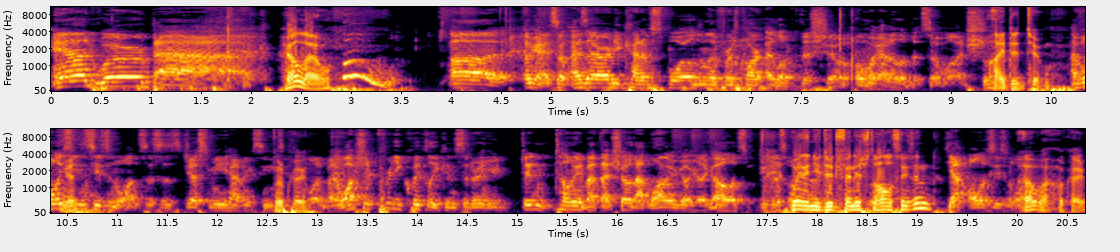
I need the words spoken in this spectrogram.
And we're back. Hello. Woo! Uh, okay, so as I already kind of spoiled in the first part, I loved this show. Oh my god, I loved it so much. I did too. I've only Yeah. seen season one, so this is just me having seen Okay. season one. But I watched it pretty quickly, considering you didn't tell me about that show that long ago. You're like, oh, let's do this. Wait, and you did finish the whole season? Yeah, all of season one. Oh, wow, okay.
